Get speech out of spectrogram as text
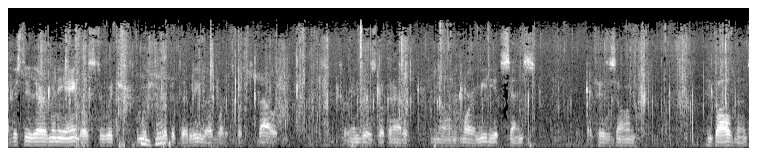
Obviously, there are many angles to which, from which to look at the Leela, what it's, what it's about. So Indra is looking at it, you know, in a more immediate sense of his own involvement.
